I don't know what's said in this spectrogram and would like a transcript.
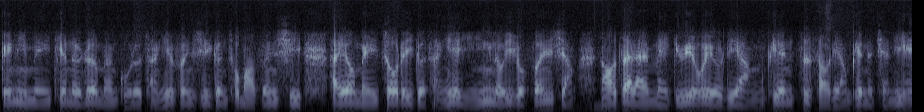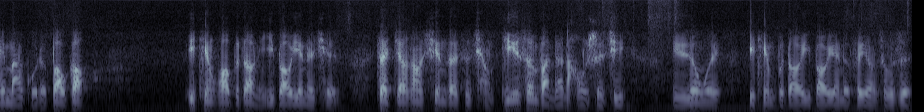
给你每天的热门股的产业分析跟筹码分析，还有每周的一个产业影音的一个分享，然后再来每个月会有两篇至少两篇的潜力黑马股的报告，一天花不到你一包烟的钱，再加上现在是抢跌升反弹的好时期，你认为一天不到一包烟的费用是不是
